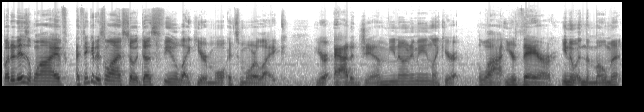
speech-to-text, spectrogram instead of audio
But it is live. I think it is live, so it does feel like you're more. It's more like you're at a gym. You know what I mean? Like you're li- You're there. You know, in the moment.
